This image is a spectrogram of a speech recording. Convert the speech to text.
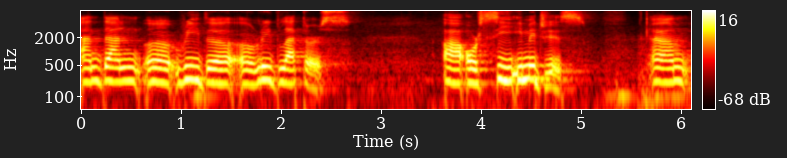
and then uh, read, uh, read letters uh, or see images. Um,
